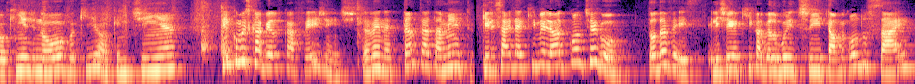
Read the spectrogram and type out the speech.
Touquinha de novo aqui, ó, quentinha. Tem como esse cabelo ficar feio, gente? Tá vendo? É tanto tratamento que ele sai daqui melhor do que quando chegou. Toda vez. Ele chega aqui, cabelo bonitinho e tal, mas quando sai,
